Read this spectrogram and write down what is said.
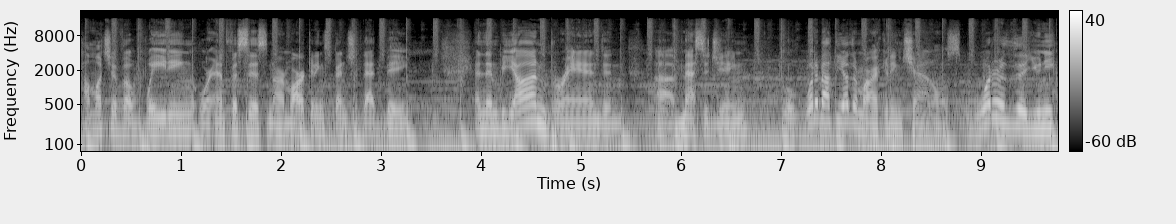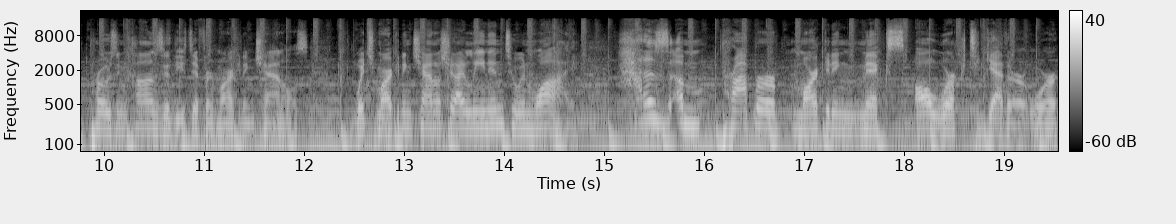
How much of a weighting or emphasis in our marketing spend should that be? And then beyond brand and uh, messaging, well, what about the other marketing channels? What are the unique pros and cons of these different marketing channels? Which marketing channel should I lean into and why? How does a proper marketing mix all work together? Or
